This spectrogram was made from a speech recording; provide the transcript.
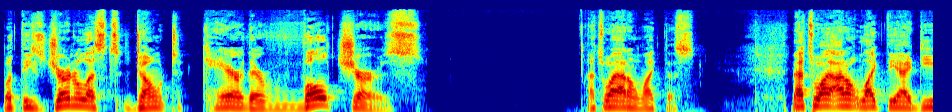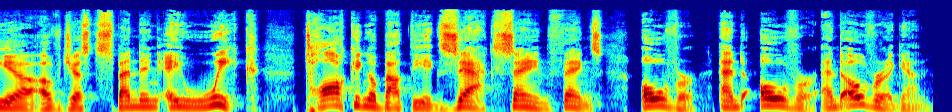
But these journalists don't care. They're vultures. That's why I don't like this. That's why I don't like the idea of just spending a week talking about the exact same things over and over and over again.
